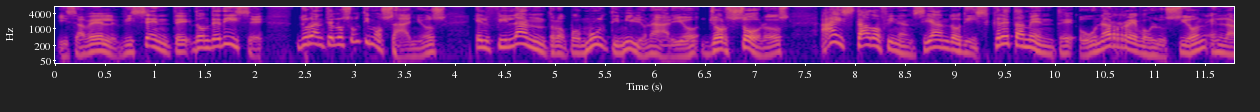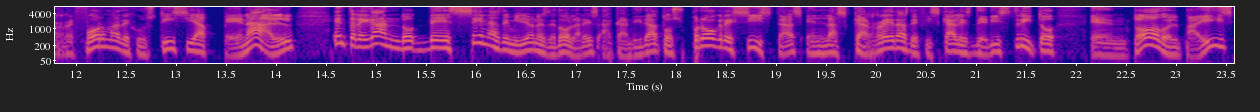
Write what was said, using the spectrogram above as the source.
Isabel Vicente, donde dice, durante los últimos años, el filántropo multimillonario George Soros ha estado financiando discretamente una revolución en la reforma de justicia penal, entregando decenas de millones de dólares a candidatos progresistas en las carreras de fiscales de distrito en todo el país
